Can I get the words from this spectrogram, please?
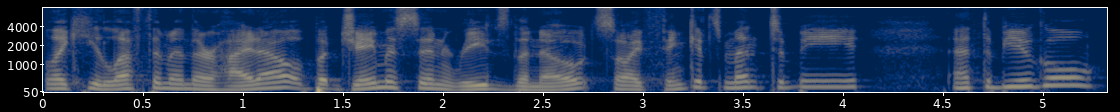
like he left them in their hideout, but Jameson reads the note, so I think it's meant to be at the Bugle.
